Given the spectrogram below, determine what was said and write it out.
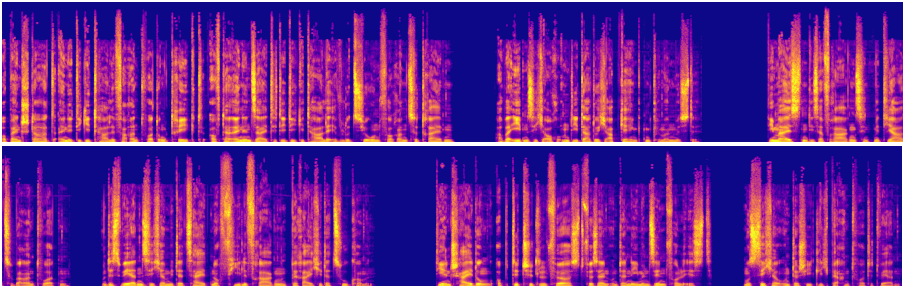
Ob ein Staat eine digitale Verantwortung trägt, auf der einen Seite die digitale Evolution voranzutreiben, aber eben sich auch um die dadurch Abgehängten kümmern müsste. Die meisten dieser Fragen sind mit Ja zu beantworten, und es werden sicher mit der Zeit noch viele Fragen und Bereiche dazukommen. Die Entscheidung, ob Digital First für sein Unternehmen sinnvoll ist, muss sicher unterschiedlich beantwortet werden.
